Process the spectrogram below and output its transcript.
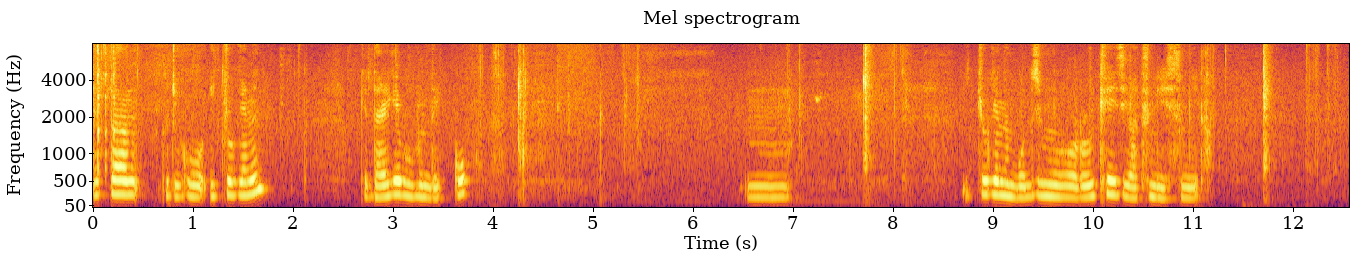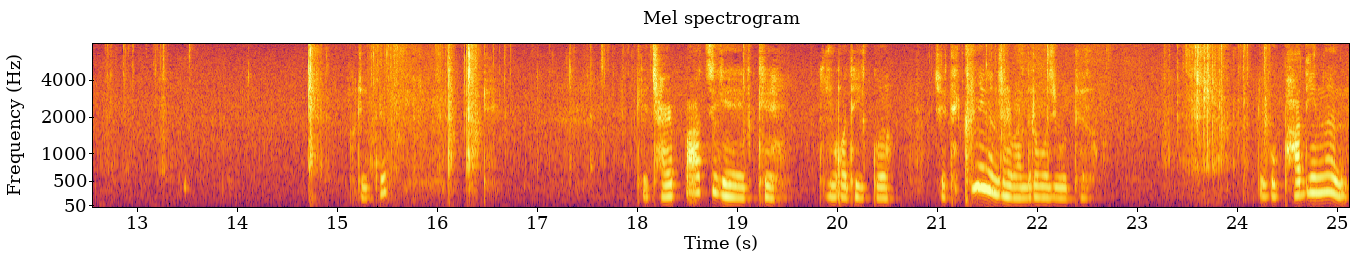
일단 그리고 이쪽에는 이렇게 날개 부분도 있고 음 이쪽에는 뭔지 모르고 롤케이지 같은 게 있습니다. 그리고 이렇게, 잘 빠지게 이렇게 구조가 돼 있고요. 제 테크닉은 잘 만들어보지 못해서 그리고 바디는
